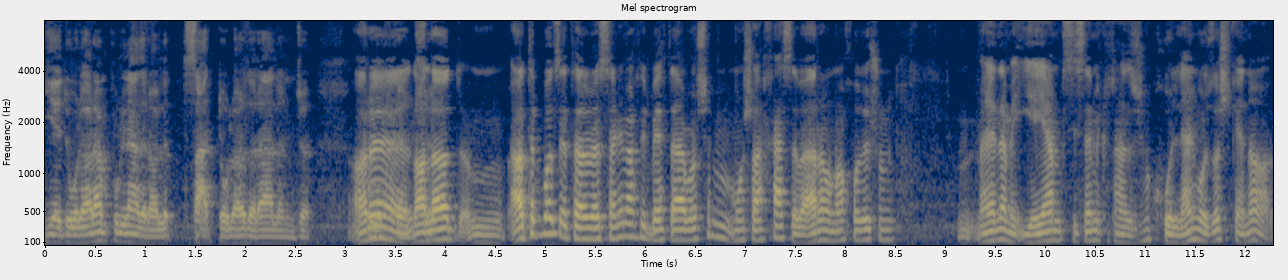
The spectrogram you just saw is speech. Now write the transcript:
یه دلار هم پول نداره. حالا 100 دلار داره الان اینجا. آره حالا البته باز اطلاع رسانی وقتی بهتر باشه مشخصه برای اونا خودشون من یادم یه هم سیستم میکرو کلا گذاشت کنار.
